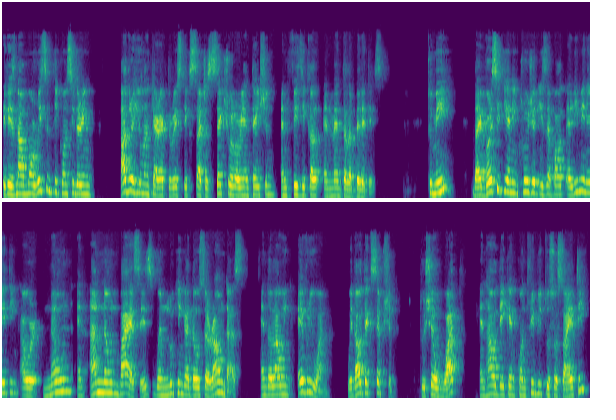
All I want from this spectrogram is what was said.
It is now more recently considering other human characteristics such as sexual orientation and physical and mental abilities. To me, diversity and inclusion is about eliminating our known and unknown biases when looking at those around us and allowing everyone, without exception, to show what and how they can contribute to society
